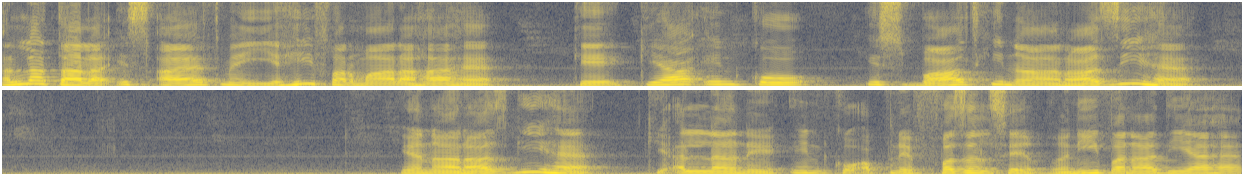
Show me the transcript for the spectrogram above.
اللہ تعالیٰ اس آیت میں یہی فرما رہا ہے کہ کیا ان کو اس بات کی ناراضی ہے یا ناراضگی ہے کہ اللہ نے ان کو اپنے فضل سے غنی بنا دیا ہے؟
